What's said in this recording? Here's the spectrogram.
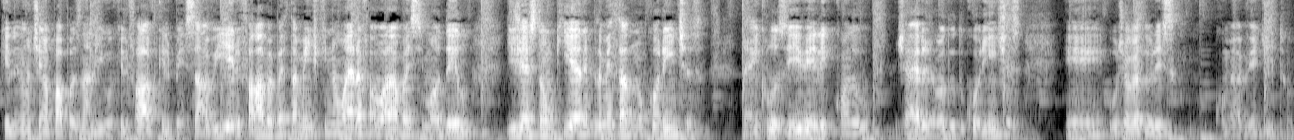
que ele não tinha papas na língua, que ele falava o que ele pensava e ele falava abertamente que não era favorável a esse modelo de gestão que era implementado no Corinthians. Né? Inclusive, ele, quando já era jogador do Corinthians, eh, os jogadores, como eu havia dito,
